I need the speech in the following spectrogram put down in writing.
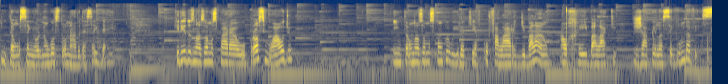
Então o Senhor não gostou nada dessa ideia. Queridos, nós vamos para o próximo áudio. Então nós vamos concluir aqui o falar de Balaão ao rei Balaque já pela segunda vez.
